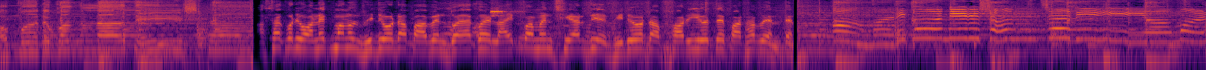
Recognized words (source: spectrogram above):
আমার বাংলাদেশটা আশা করি অনেক মানুষ ভিডিওটা পাবেন। দয়া করে লাইক কমেন্ট শেয়ার দিয়ে ভিডিওটা ফর ইউতে পাঠাবেন। আমার গানের সঞ্চারী আমার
